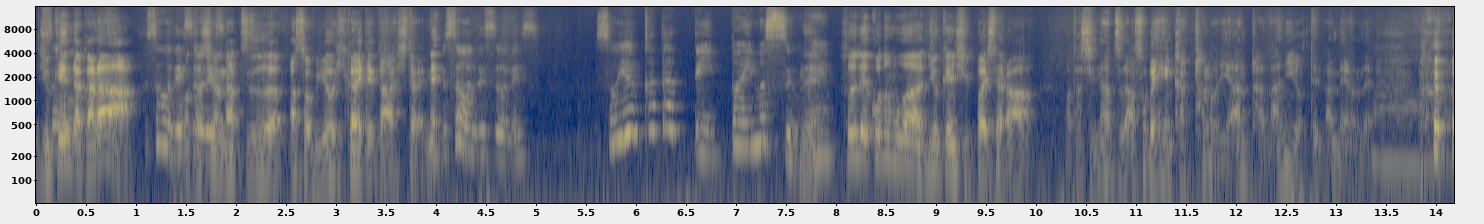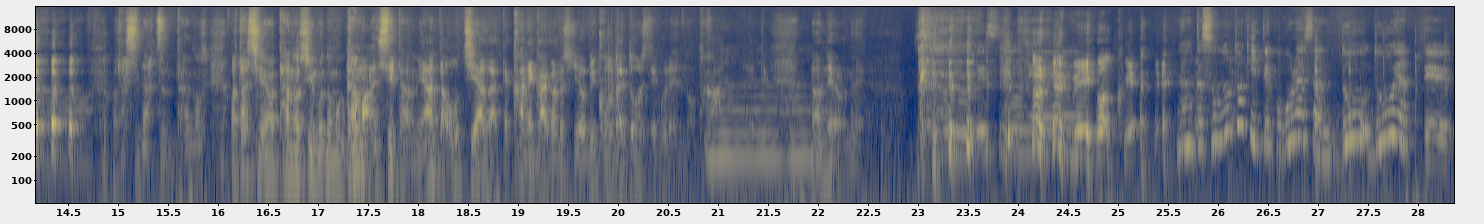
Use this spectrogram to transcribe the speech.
受験だからそうで夏遊びを控えてた人やね。すそうですそうです。そういう方っていっぱいいますよね。ね。それで子供が受験失敗したら私夏遊べへんかったのにあんた何よってなんだよね。私夏楽し私の楽しむのも我慢してたのにあんた落ち上がって金かかるし予備校代どうしてくれんのとかなんだよね。そうですよね。迷惑やね。なんかその時って小倉さんどうどうやって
